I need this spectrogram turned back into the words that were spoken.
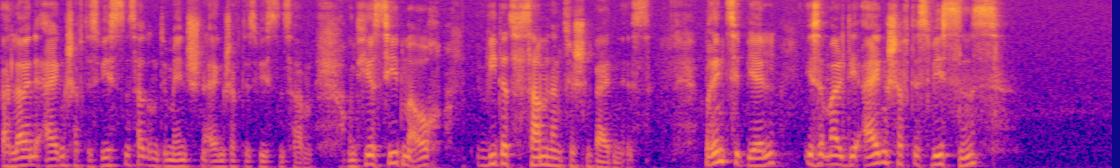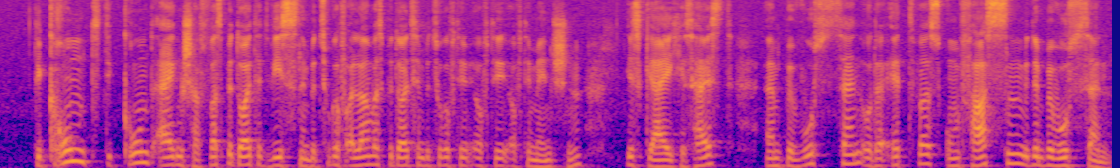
Allah eine Eigenschaft des Wissens hat und die Menschen eine Eigenschaft des Wissens haben. Und hier sieht man auch, wie der Zusammenhang zwischen beiden ist. Prinzipiell ist einmal die Eigenschaft des Wissens die, Grund, die Grundeigenschaft, was bedeutet Wissen in Bezug auf Allah, was bedeutet es in Bezug auf die, auf die, auf die Menschen, ist gleich. Es heißt, ein Bewusstsein oder etwas umfassen mit dem Bewusstsein.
